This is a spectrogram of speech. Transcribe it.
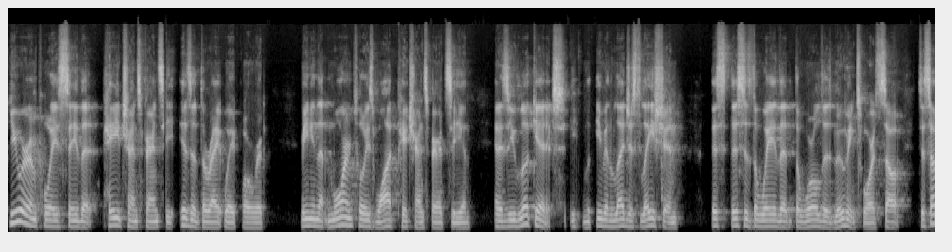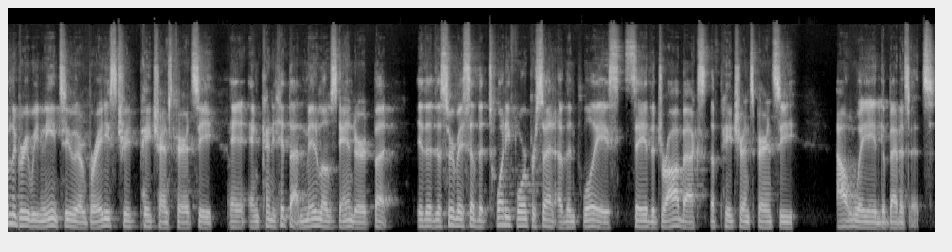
fewer employees say that pay transparency isn't the right way forward, meaning that more employees want pay transparency, and and as you look at even legislation, this this is the way that the world is moving towards. So to some degree, we need to embrace pay transparency and, and kind of hit that minimum standard. But the, the survey said that 24% of employees say the drawbacks of pay transparency outweigh the benefits.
